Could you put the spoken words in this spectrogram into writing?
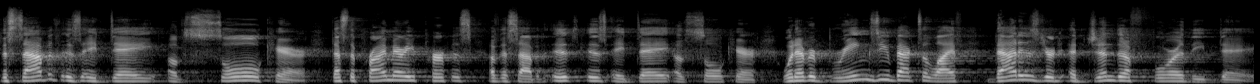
The Sabbath is a day of soul care. That's the primary purpose of the Sabbath. It is a day of soul care. Whatever brings you back to life, that is your agenda for the day.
